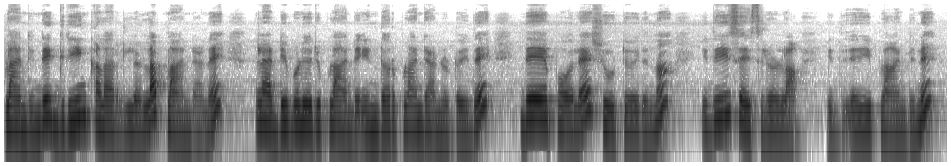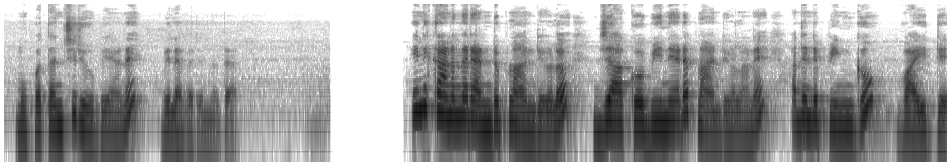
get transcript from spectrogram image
പ്ലാന്റിന്റെ ഗ്രീൻ കളറിലുള്ള പ്ലാന്റ് ആണ്. നല്ല അടിപൊളി ഒരു പ്ലാന്റ് ഇൻഡോർ പ്ലാന്റ് ആണ് കേട്ടോ ഇത്. ഇതേപോലെ ഷൂട്ട് വരുന്ന ഇതേ സൈസിലുള്ള ഈ പ്ലാന്റിന് മുപ്പത്തഞ്ച് രൂപയാണ് വില വരുന്നത്. ഇനി കാണുന്ന രണ്ട് പ്ലാന്റുകൾ ജാക്കോബീനയുടെ പ്ലാന്റുകളാണ്. അതിന്റെ പിങ്കും വൈറ്റ്.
